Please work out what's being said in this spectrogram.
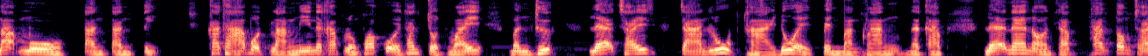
นะโมตันตันติคาถาบทหลังนี้นะครับ หลวงพ่อโกยท่านจดไว้บันทึกและใช้จานรูปถ่ายด้วยเป็นบางครั้งนะครับ และแน่นอนครับท่านต้องใช้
